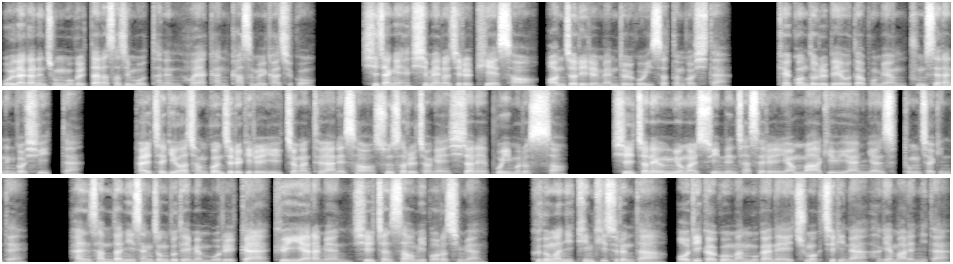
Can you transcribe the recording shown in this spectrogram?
올라가는 종목을 따라서지 못하는 허약한 가슴을 가지고 시장의 핵심 에너지를 피해서 언저리를 맴돌고 있었던 것이다. 태권도를 배우다 보면 품새라는 것이 있다. 발차기와 정권 지르기를 일정한 틀 안에서 순서를 정해 시전에 보임으로써 실전에 응용할 수 있는 자세를 연마하기 위한 연습 동작인데 한 3단 이상 정도 되면 모를까 그 이하라면 실전 싸움이 벌어지면 그동안 익힌 기술은 다 어디 가고 막무가내의 주먹질이나 하게 마련이다.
